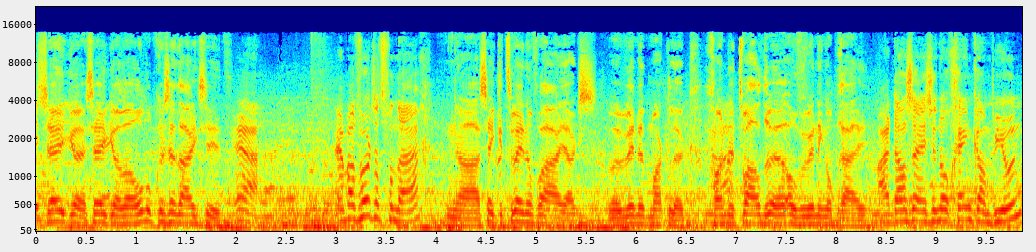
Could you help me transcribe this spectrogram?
Zeker, zeker. Wel 100% Ajax zit. Ja. En wat wordt het vandaag? Nou, zeker 2-0 voor Ajax. We winnen het makkelijk. Gewoon de twaalfde overwinning op rij. Maar dan zijn ze nog geen kampioen.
